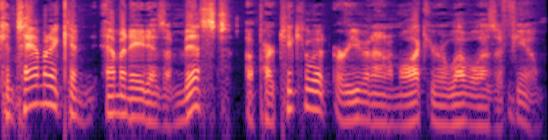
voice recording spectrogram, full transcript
contaminant can emanate as a mist, a particulate, or even on a molecular level as a fume.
